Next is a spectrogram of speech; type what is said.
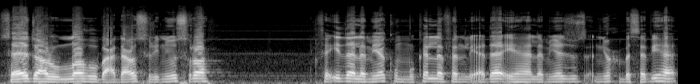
سيجعل الله بعد عسر يسرا. فإذا لم يكن مكلفا لأدائها لم يجوز أن يحبس بها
